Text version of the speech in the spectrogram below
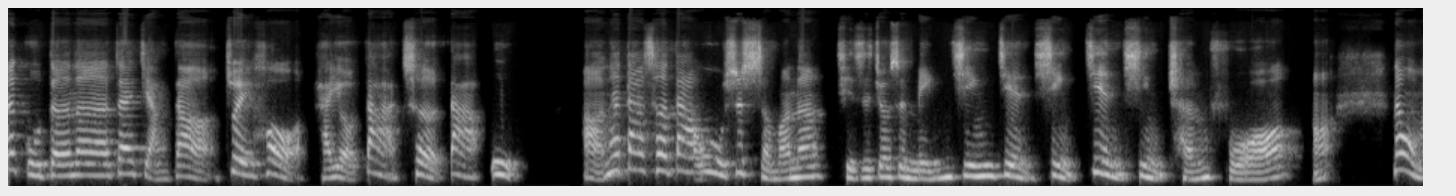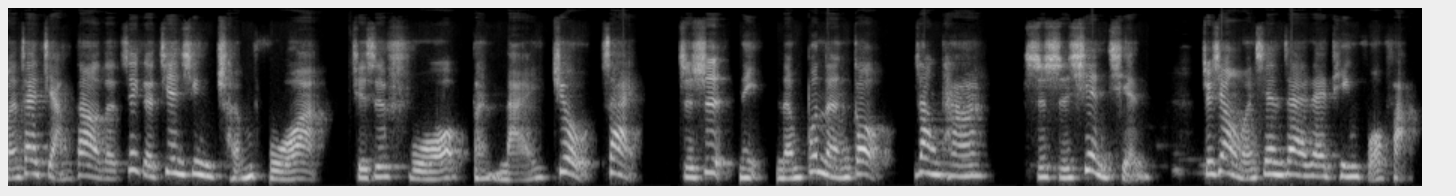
那古德呢，在讲到最后还有大彻大悟啊，那大彻大悟是什么呢？其实就是明心见性，见性成佛啊。那我们在讲到的这个见性成佛啊，其实佛本来就在，只是你能不能够让它时时现前。就像我们现在在听佛法，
